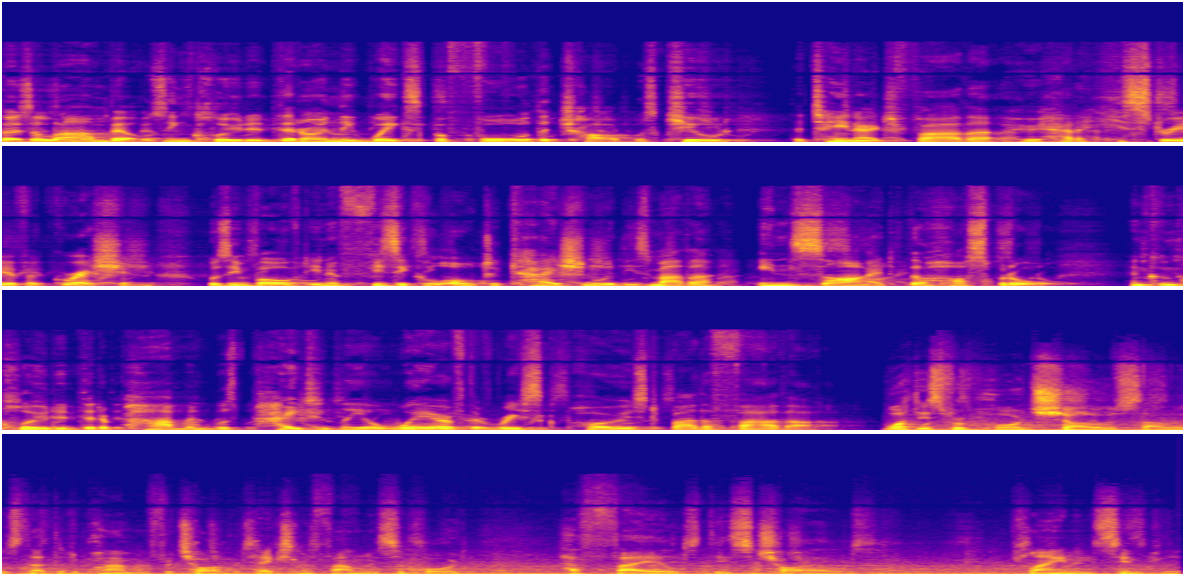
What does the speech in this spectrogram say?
Those alarm bells included that only weeks before the child was killed, the teenage father, who had a history of aggression, was involved in a physical altercation with his mother inside the hospital and concluded the department was patently aware of the risk posed by the father. What this report shows, though, is that the Department for Child Protection and Family Support have failed this child, plain and simply.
